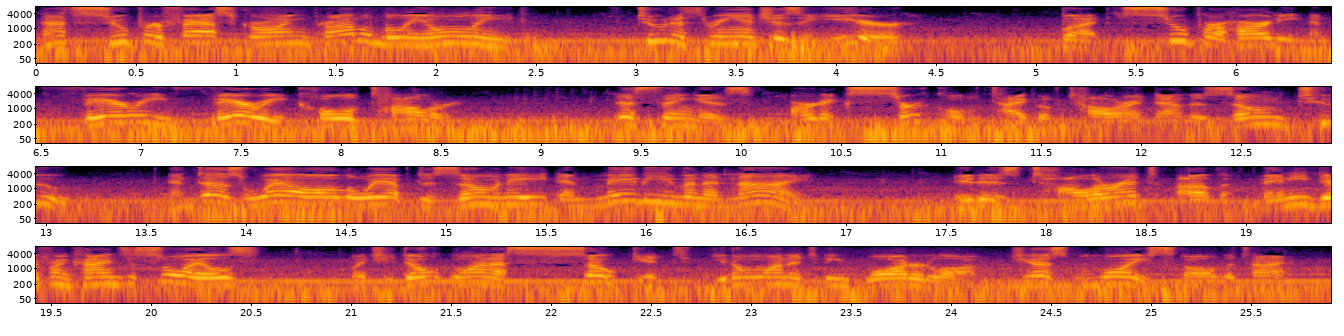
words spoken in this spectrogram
Not super fast growing, probably only two to three inches a year, but super hardy and very, very cold tolerant. This thing is Arctic Circle type of tolerant down to zone two and does well all the way up to zone eight and maybe even a nine. It is tolerant of many different kinds of soils, but you don't want to soak it. You don't want it to be waterlogged, just moist all the time.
